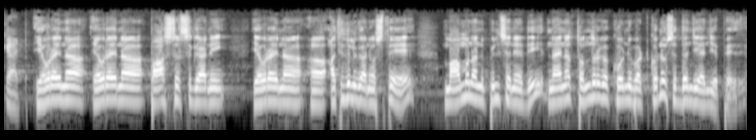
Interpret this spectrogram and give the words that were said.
cat. ఎవరైనా ఎవరైనా పాస్టర్స్ కానీ ఎవరైనా ఆ, అతిథులు కానీ వస్తే మా అమ్మ నన్ను పిలిచనేది నాయన తొందరగా కోడిని పట్టుకొని సిద్ధం చేయని చెప్పేది.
